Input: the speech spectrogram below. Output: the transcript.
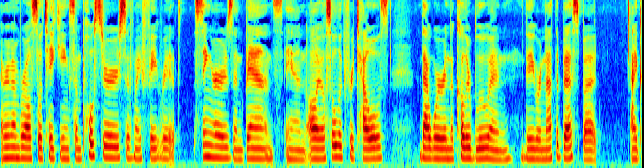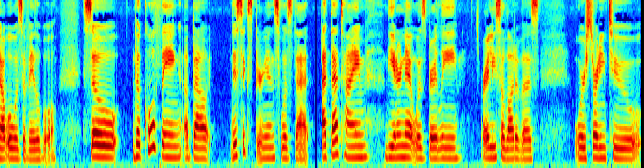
I remember also taking some posters of my favorite singers and bands, and I also looked for towels that were in the color blue, and they were not the best, but I got what was available. So, the cool thing about this experience was that at that time, the internet was barely or at least a lot of us, were starting to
